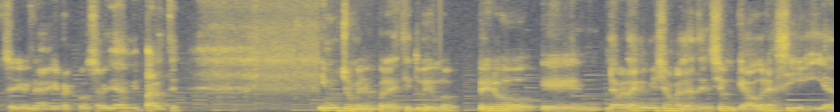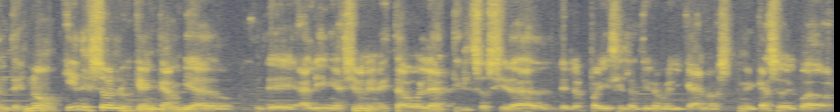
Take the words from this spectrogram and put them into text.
sería una irresponsabilidad de mi parte, y mucho menos para destituirlo, pero eh, la verdad que me llama la atención que ahora sí y antes no. ¿Quiénes son los que han cambiado de alineación en esta volátil sociedad de los países latinoamericanos, en el caso de Ecuador?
